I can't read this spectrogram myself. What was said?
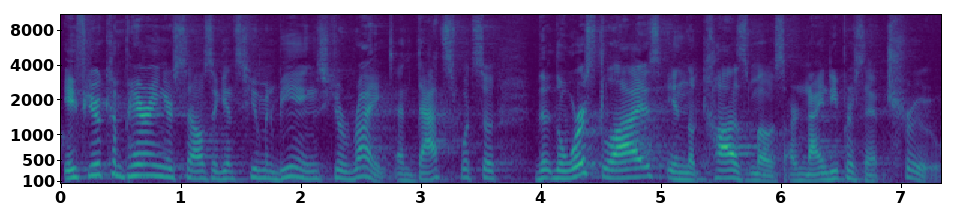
If you're comparing yourselves against human beings, you're right. And that's what's so. The, the worst lies in the cosmos are 90% true.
